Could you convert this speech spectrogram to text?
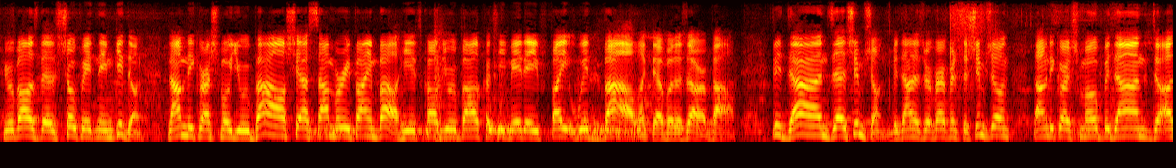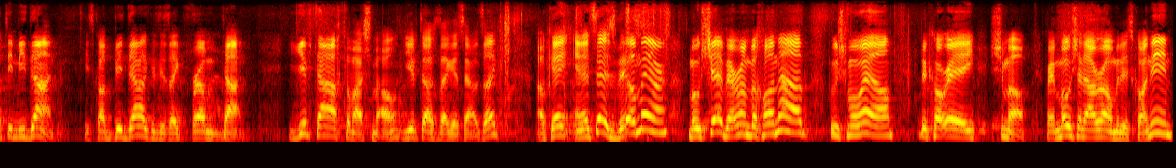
Yerubal is the shofet named Gidon. Lam Nikra Shmo Yerubal She'asam Merifayim Baal. He is called Yerubal because he made a fight with Baal, like the Avodah Zarah, Baal. Bidan Zeh Shimshon. Bidan is a reference to Shimshon. Lam Nikra Shmo Bidan Da'ati Bidan. He's called Bidan because he's like from Dan. Yiftach kamashmo. Yiftach like it sounds like. Okay, and it says ve'omer Moshe ve'Aaron b'chonav u'Shmuel b'korei Shmo. Right, Moshe and Aaron with his kohanim,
